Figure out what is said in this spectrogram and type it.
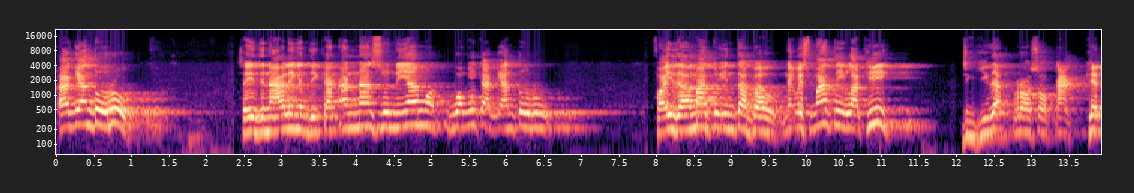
kakian turu Sayyidina Ali ngendikan annasu niyamun wong iki kakean turu. Fa idza matu intabahu. Nek wis mati lagi jenggirat krasa kaget.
